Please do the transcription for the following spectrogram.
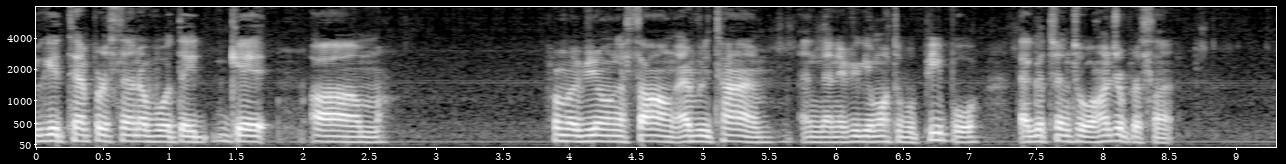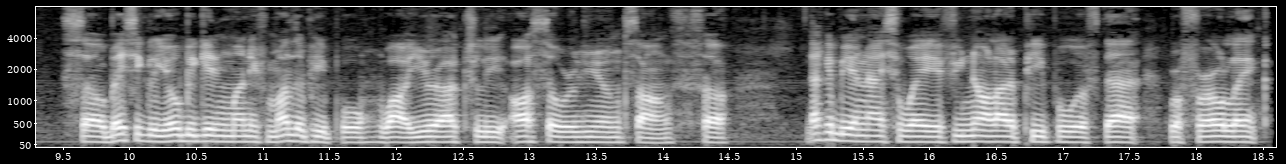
you get 10% of what they get um, from reviewing a song every time. And then if you get multiple people, that could turn to 100%. So basically, you'll be getting money from other people while you're actually also reviewing songs. So that could be a nice way if you know a lot of people. If that referral link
